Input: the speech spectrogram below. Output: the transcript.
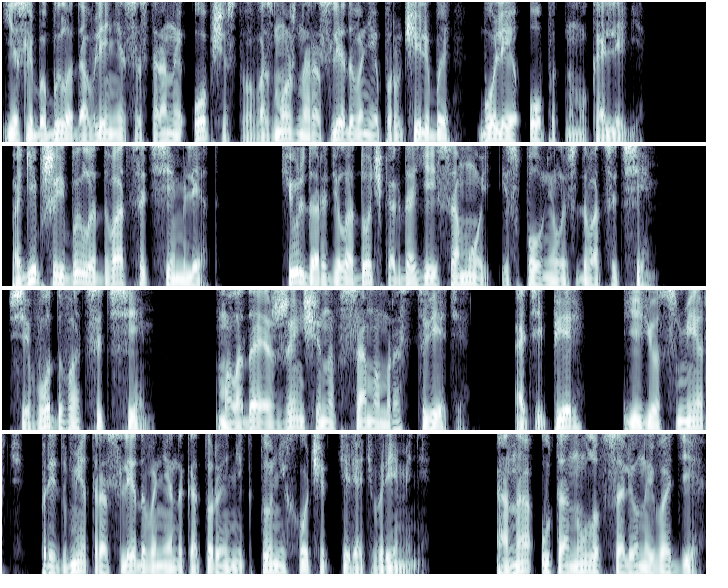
Если бы было давление со стороны общества, возможно, расследование поручили бы более опытному коллеге. Погибшей было 27 лет. Хюльда родила дочь, когда ей самой исполнилось 27. Всего 27. Молодая женщина в самом расцвете. А теперь ее смерть предмет расследования, на которое никто не хочет терять времени. Она утонула в соленой воде.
